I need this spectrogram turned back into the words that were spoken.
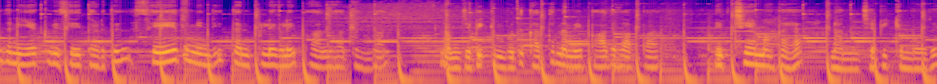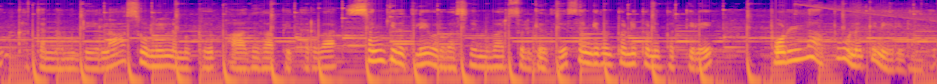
அதன் இயக்கு விசையை தடுத்து சேதமின்றி தன் பிள்ளைகளை பாதுகாத்திருந்தான். நாம் ஜெபிக்கும்போது கத்தர் நம்மை பாதுகாப்பார். நிச்சயமாக நாம் ஜெபிக்கும்போது கத்தர் நம்முடைய எல்லா சூழ்நிலையும் நமக்கு பாதுகாப்பை தருவார். சங்கீதத்திலே ஒரு வசனம் இவ்வாறு சொல்கிறது. சங்கீதம் தொண்ணூத்தொன்று பத்திலே பொல்லாப்பு உனக்கு நேரிடாது.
